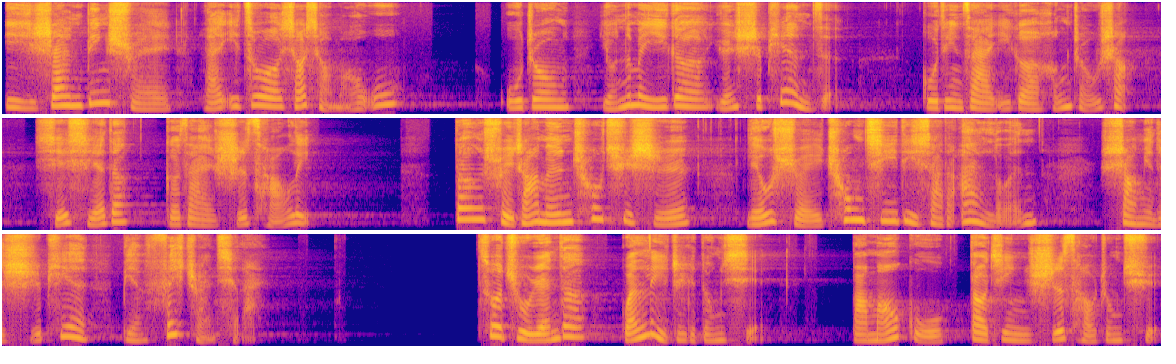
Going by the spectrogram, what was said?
以山冰水来一座小小茅屋，屋中有那么一个圆石片子，固定在一个横轴上，斜斜的搁在石槽里。当水闸门抽去时，流水冲击地下的暗轮，上面的石片便飞转起来。做主人的管理这个东西，把毛谷倒进石槽中去，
